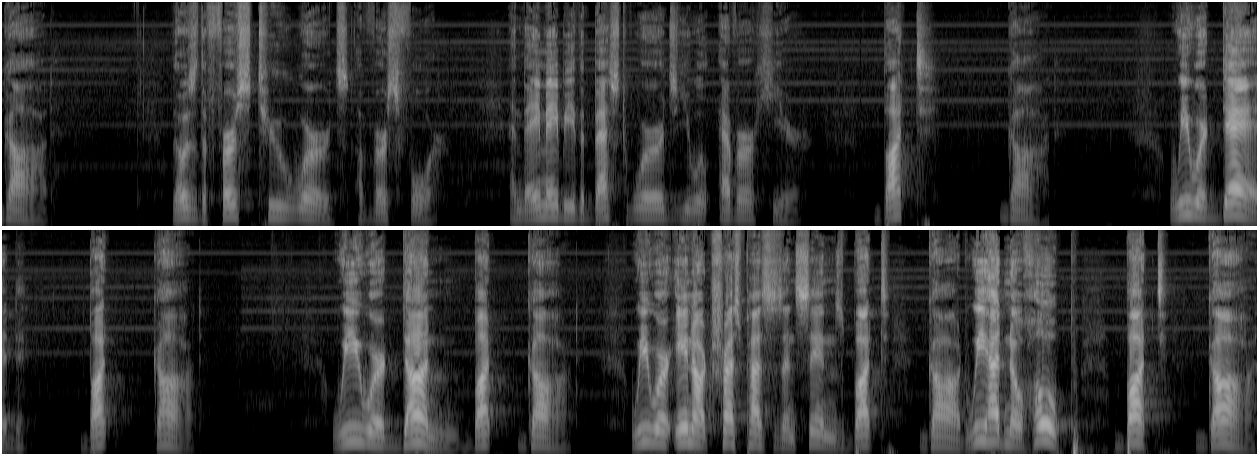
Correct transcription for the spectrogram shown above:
God. Those are the first two words of verse 4. And they may be the best words you will ever hear. But God. We were dead, but God. We were done, but God. We were in our trespasses and sins, but God. We had no hope, but God.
